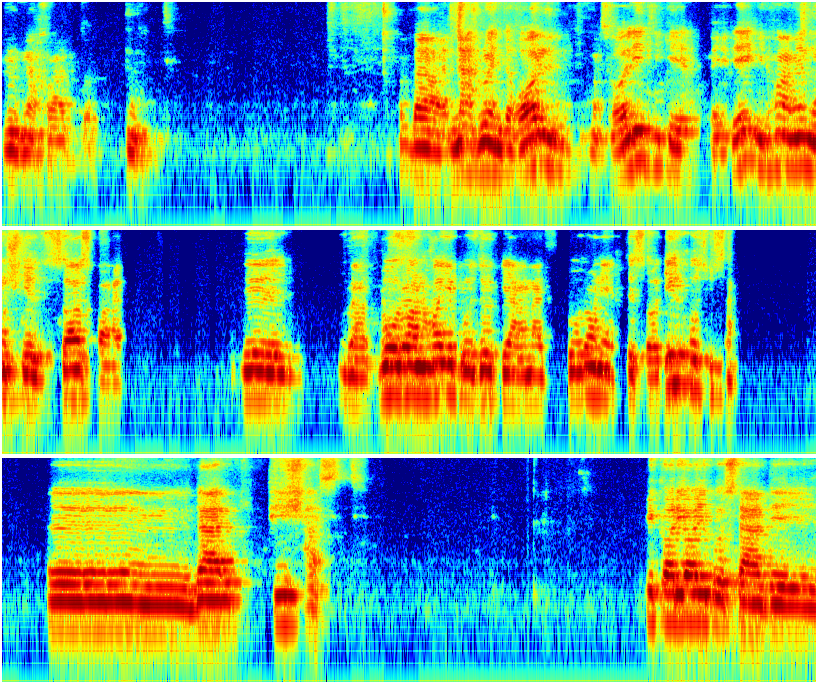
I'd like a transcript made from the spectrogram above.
رو نخواهد بود. و نقل و انتقال مسائلی دیگه غیره اینها همه مشکل ساز خواهد و بحران های بزرگی هم از بحران اقتصادی خصوصا در پیش هست. بیکاری های گسترده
